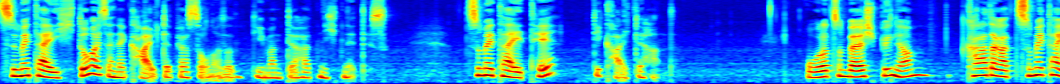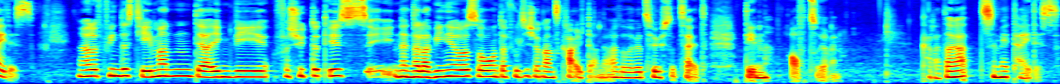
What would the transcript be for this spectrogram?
Tsumetai Hito ist eine kalte Person, also jemand, der halt nicht nett ist. Tsumetai Te, die kalte Hand. Oder zum Beispiel, ja, Karada ga tsumetai desu. Ja, du findest jemanden, der irgendwie verschüttet ist in einer Lawine oder so und der fühlt sich schon ganz kalt an. Ja, also da wird es höchste Zeit, den aufzuhören. Karada ga tsumetai desu.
